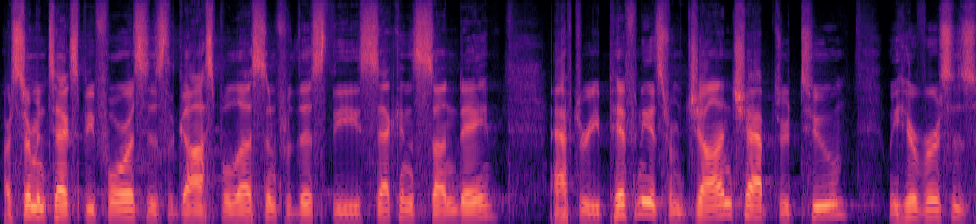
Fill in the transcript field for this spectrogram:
Our sermon text before us is the gospel lesson for this, the second Sunday after Epiphany. It's from John chapter 2. We hear verses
